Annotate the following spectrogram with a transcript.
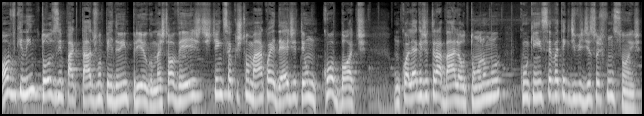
Óbvio que nem todos os impactados vão perder o emprego, mas talvez tenha que se acostumar com a ideia de ter um cobot, um colega de trabalho autônomo com quem você vai ter que dividir suas funções.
